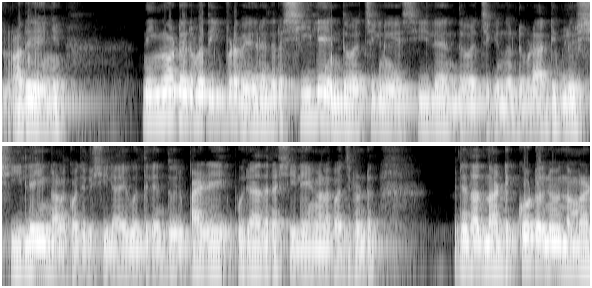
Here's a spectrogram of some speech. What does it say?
അത് കഴിഞ്ഞ് ഇങ്ങോട്ട് വരുമ്പോൾ ഇവിടെ വേറെ എന്തൊരു ശില എന്തോ വെച്ചിരിക്കുന്നു ശില എന്തോ വെച്ചിരിക്കുന്നുണ്ട്. ഇവിടെ അടിപൊളി ഒരു ശിലയും കണക്ക് വെച്ചിട്ട് ശിലായുഗത്തിൽ എന്തോ ഒരു പഴയ പുരാതന ശിലയും കണക്ക് വെച്ചിട്ടുണ്ട്. പിന്നെ അത് നടുക്കോട്ട് വരുമ്പോൾ നമ്മുടെ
